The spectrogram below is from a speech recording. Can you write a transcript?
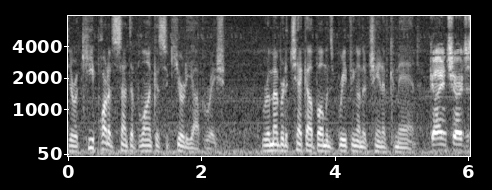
They're a key part of Santa Blanca's security operation. Remember to check out Bowman's briefing on their chain of command. Guy in charge of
